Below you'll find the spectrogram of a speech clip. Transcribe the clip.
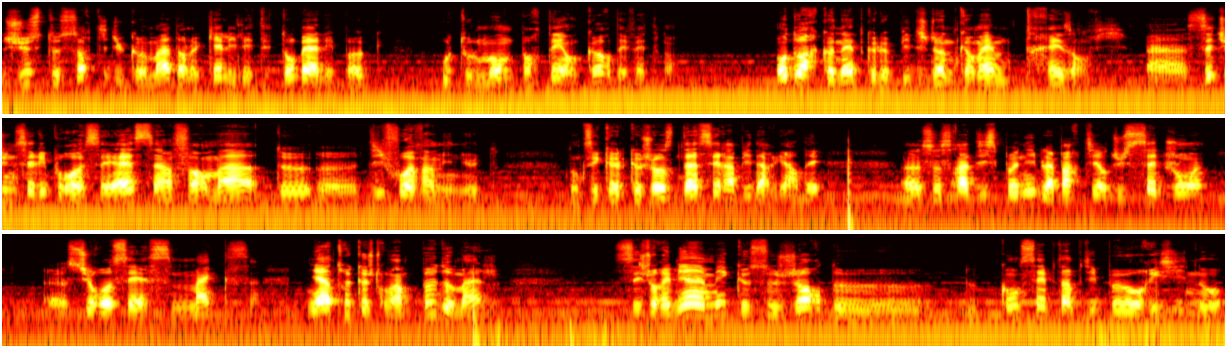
juste sorti du coma dans lequel il était tombé à l'époque, où tout le monde portait encore des vêtements. On doit reconnaître que le pitch donne quand même très envie. Euh, c'est une série pour OCS, c'est un format de euh, 10 fois 20 minutes, donc c'est quelque chose d'assez rapide à regarder. Euh, ce sera disponible à partir du 7 juin euh, sur OCS Max. Il y a un truc que je trouve un peu dommage, c'est j'aurais bien aimé que ce genre de, de concepts un petit peu originaux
